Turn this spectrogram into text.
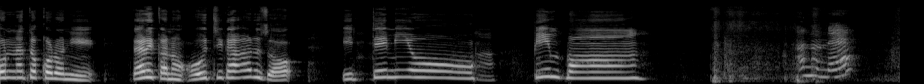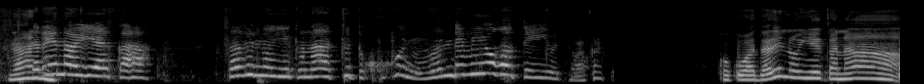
こんなところに誰かのお家があるぞ。行ってみよう。ピンポーン。あのね、誰の何家か、誰の家かな、ちょっとここに呼んでみようって言うと。わかった。ここは誰の家かな？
